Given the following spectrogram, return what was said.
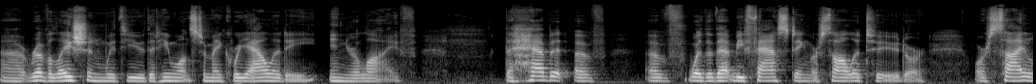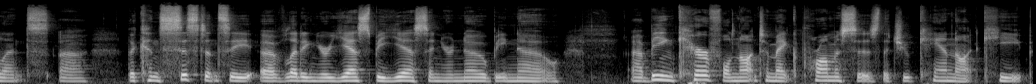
uh, revelation with you that He wants to make reality in your life. The habit of of whether that be fasting or solitude or or silence, uh, the consistency of letting your yes be yes and your no be no, uh, being careful not to make promises that you cannot keep,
